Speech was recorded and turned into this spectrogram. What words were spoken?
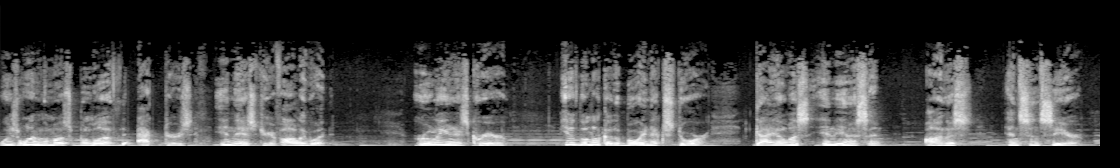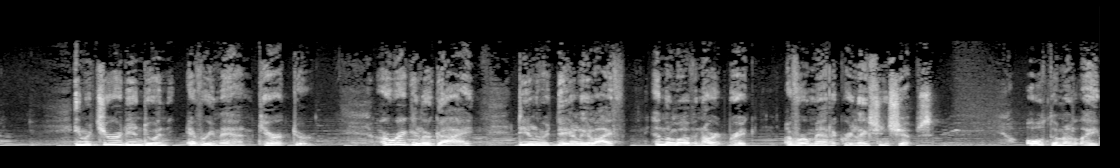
was one of the most beloved actors in the history of Hollywood. Early in his career, he had the look of the boy next door, guileless and innocent, honest and sincere. He matured into an everyman character, a regular guy dealing with daily life and the love and heartbreak of romantic relationships. Ultimately,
